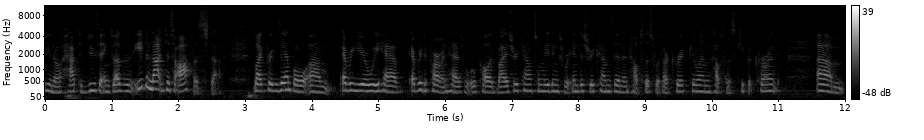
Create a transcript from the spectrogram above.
you know, how to do things, other than even not just office stuff. Like for example, um, every year we have every department has what we call advisory council meetings, where industry comes in and helps us with our curriculum, helps us keep it current. Um,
